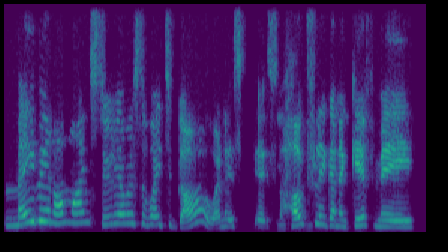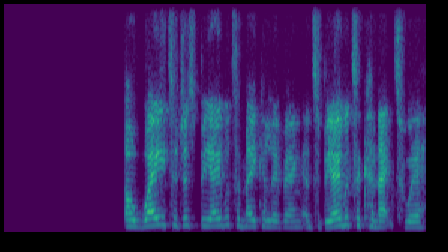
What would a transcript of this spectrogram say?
maybe an online studio is the way to go, and it's it's mm-hmm. hopefully going to give me a way to just be able to make a living and to be able to connect with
